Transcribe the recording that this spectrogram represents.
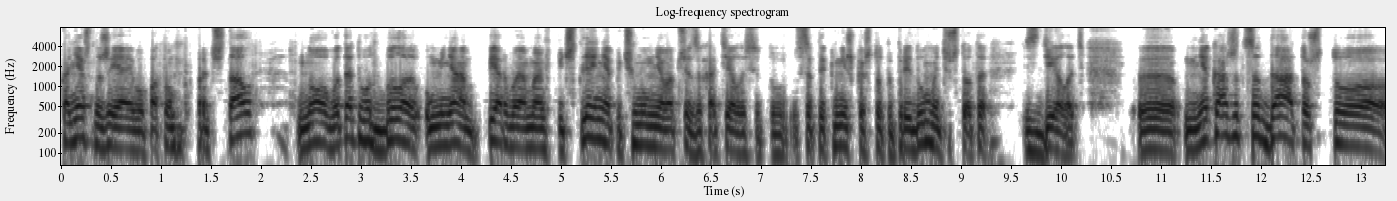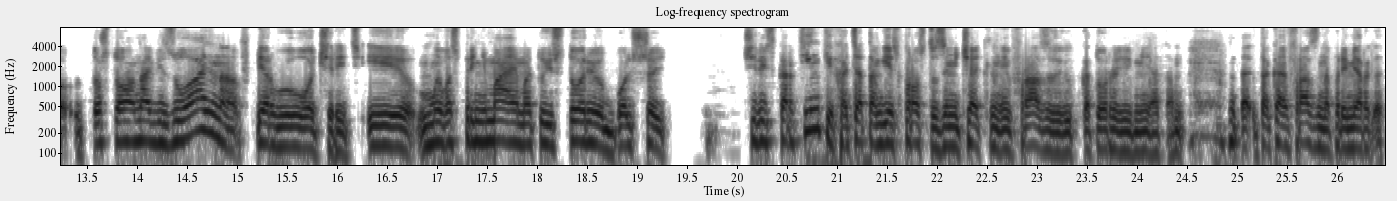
Конечно же, я его потом прочитал, но вот это вот было у меня первое мое впечатление, почему мне вообще захотелось эту, с этой книжкой что-то придумать, что-то сделать. Э, мне кажется, да, то что, то, что она визуальна в первую очередь, и мы воспринимаем эту историю больше через картинки, хотя там есть просто замечательные фразы, которые меня там... Такая фраза, например,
